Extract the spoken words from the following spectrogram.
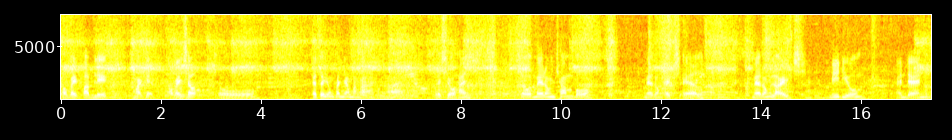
Okay, public market. Okay, so so ito yung kanyang mga ah, presyohan. So merong jumbo, merong XL, merong large, medium, and then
